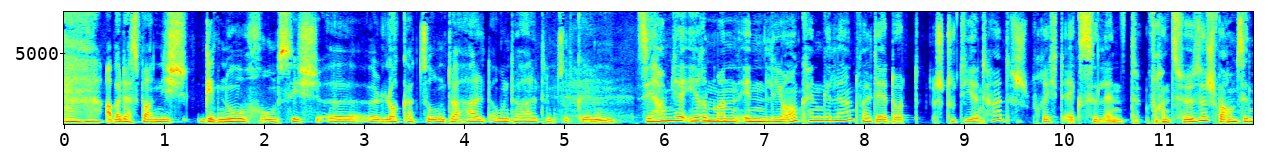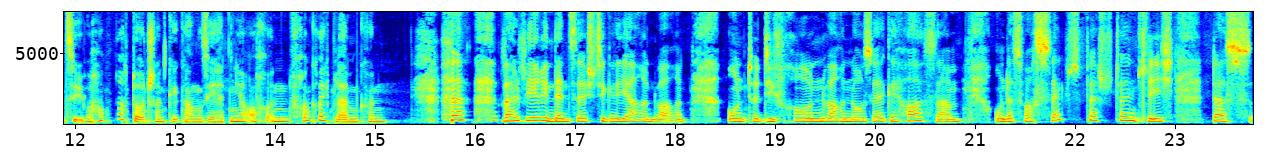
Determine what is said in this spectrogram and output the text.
Mhm. Aber das war nicht genug, um sich äh, locker zu unterhalten, unterhalten zu können. Sie haben ja Ihren Mann in Lyon kennengelernt, weil der dort studiert hat, spricht exzellent Französisch. Warum sind Sie überhaupt nach Deutschland gegangen? Sie hätten ja auch in Frankreich bleiben können. weil wir in den 60er Jahren waren. Und die Frauen waren noch sehr gehorsam. Und es war selbstverständlich, dass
